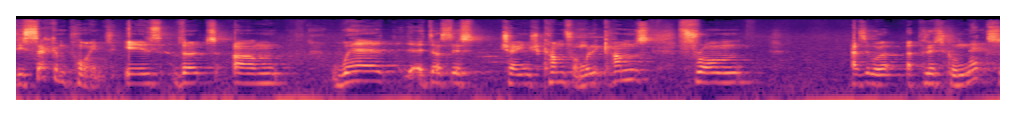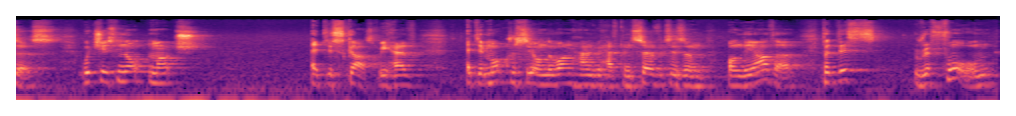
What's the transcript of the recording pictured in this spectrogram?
The second point is that um, where does this change come from? Well, it comes from, as it were, a political nexus, which is not much discussed. We have a democracy on the one hand, we have conservatism on the other, but this reform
